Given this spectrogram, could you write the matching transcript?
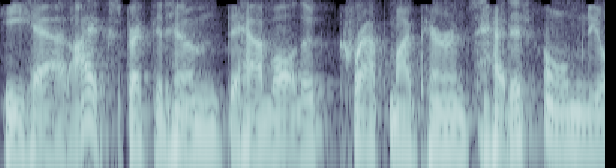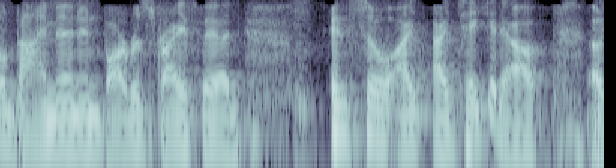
he had. I expected him to have all the crap my parents had at home, Neil Diamond and Barbra Streisand. And so I, I take it out. Uh,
